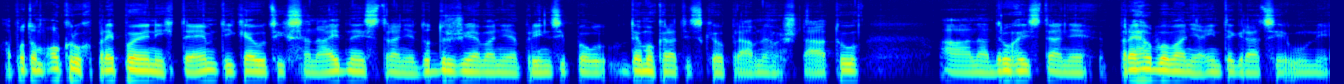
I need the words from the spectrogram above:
A potom okruh prepojených tém týkajúcich sa na jednej strane dodržiavania princípov demokratického právneho štátu a na druhej strane prehlbovania integrácie únie.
